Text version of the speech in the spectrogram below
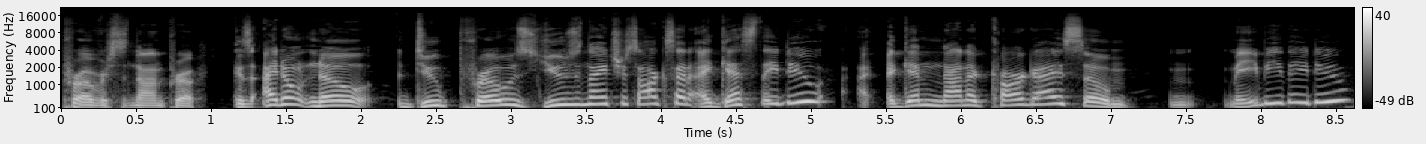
pro versus non-pro because i don't know do pros use nitrous oxide? I guess they do. I, again not a car guy so m- maybe they do.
